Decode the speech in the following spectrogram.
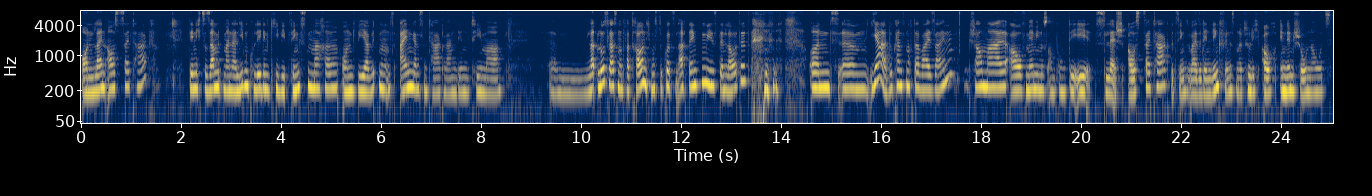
Online-Auszeittag den ich zusammen mit meiner lieben Kollegin Kiwi Pfingsten mache. Und wir widmen uns einen ganzen Tag lang dem Thema ähm, Loslassen und Vertrauen. Ich musste kurz nachdenken, wie es denn lautet. und ähm, ja, du kannst noch dabei sein. Schau mal auf mehr-on.de slash Auszeittag, beziehungsweise den Link findest du natürlich auch in den Show Notes.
